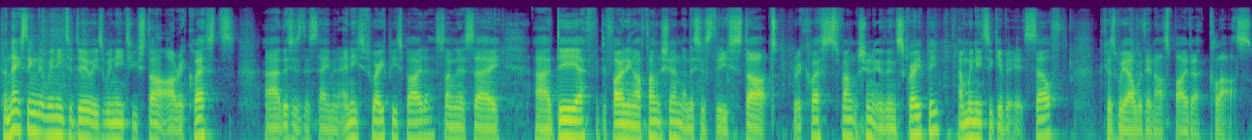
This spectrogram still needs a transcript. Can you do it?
The next thing that we need to do is we need to start our requests. Uh, this is the same in any scrapy spider. So I'm going to say uh, DEF defining our function, and this is the start requests function within Scrapy, and we need to give it itself because we are within our spider class.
